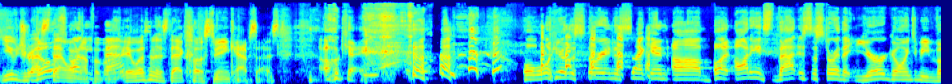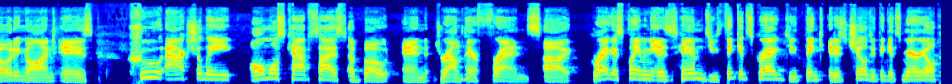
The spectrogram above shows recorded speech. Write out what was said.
You've dressed that one up a bit. It wasn't as that close to being capsized. Okay. well, we'll hear the story in a second. Uh, but audience, that is the story that you're going to be voting on is who actually almost capsized a boat and drowned their friends. Uh, Greg is claiming it is him. Do you think it's Greg? Do you think it is Chill? Do you think it's Mariel?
